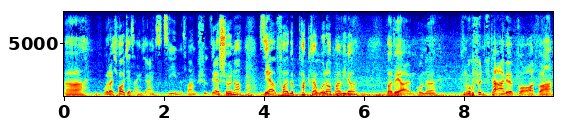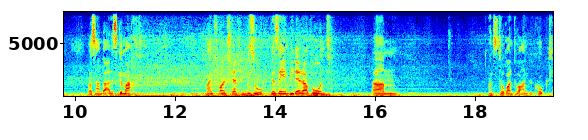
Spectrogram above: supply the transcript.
Äh, Oder ich wollte jetzt eigentlich eins ziehen. Das war ein sehr schöner, sehr vollgepackter Urlaub mal wieder, weil wir ja im Grunde nur fünf Tage vor Ort waren. Was haben wir alles gemacht? Mein Freund Steffen besucht, gesehen, wie der da wohnt. Ähm, uns Toronto angeguckt,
